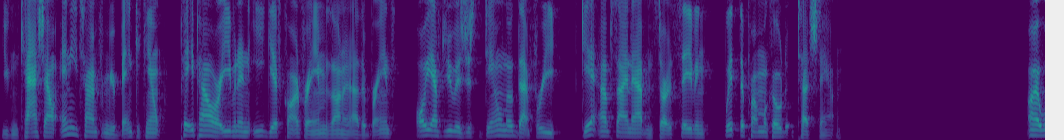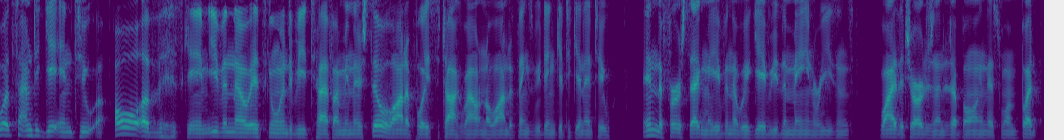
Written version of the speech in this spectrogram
You can cash out anytime from your bank account, PayPal, or even an e-gift card for Amazon and other brands. All you have to do is just download that free Get Upside app and start saving with the promo code Touchdown. All right, well, it's time to get into all of this game, even though it's going to be tough. I mean, there's still a lot of plays to talk about and a lot of things we didn't get to get into in the first segment, even though we gave you the main reasons why the Chargers ended up blowing this one. But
